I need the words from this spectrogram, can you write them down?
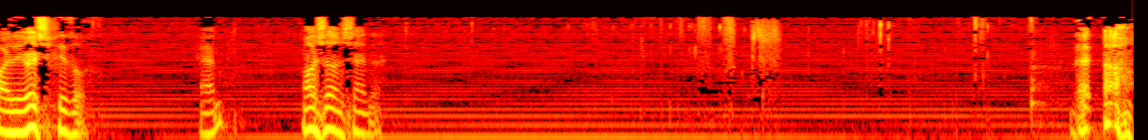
or the rich people? And of said that uh,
